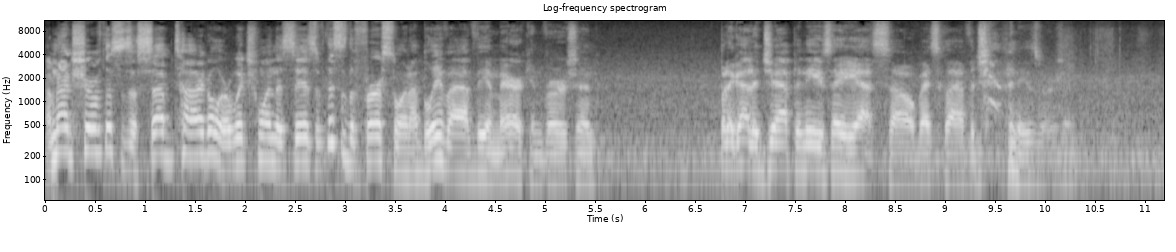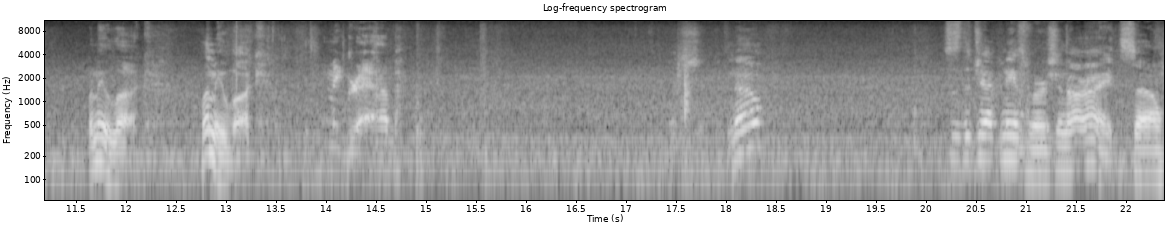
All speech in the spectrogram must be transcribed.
I'm not sure if this is a subtitle or which one this is. If this is the first one, I believe I have the American version. But I got a Japanese AES, so basically I have the Japanese version. Let me look. Let me look. Let me grab. No? This is the Japanese version. Alright, so...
